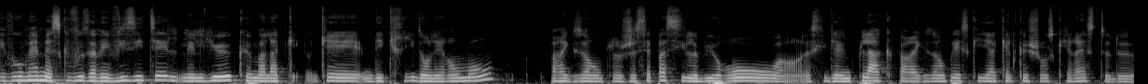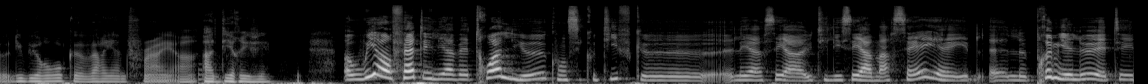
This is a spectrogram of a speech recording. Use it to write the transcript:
Et vous-même, est-ce que vous avez visité les lieux que Malaké décrit dans les romans? Par exemple, je ne sais pas si le bureau, euh, qu'il y a une plaque par exemple, est-ce qu'il y a quelque chose qui reste du bureau que Varian Fry a, dirigé? Euh, oui, en fait, il y avait trois lieux consécutifs que l'ERC a utilisés à Marseille. Euh, le premier lieu était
